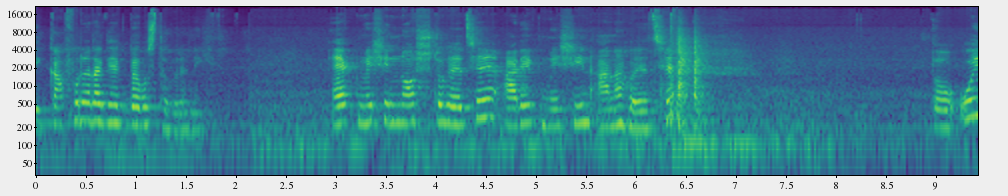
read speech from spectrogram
এই কাপড়ের আগে এক ব্যবস্থা করে নিই। এক মেশিন নষ্ট হয়েছে, আরেক মেশিন আনা হয়েছে। তো ওই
